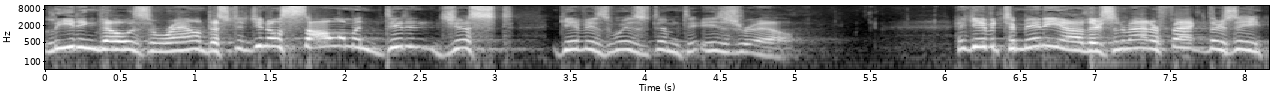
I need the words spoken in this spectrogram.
Leading those around us. Did you know Solomon didn't just give his wisdom to Israel? He gave it to many others. As a matter of fact, there's a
